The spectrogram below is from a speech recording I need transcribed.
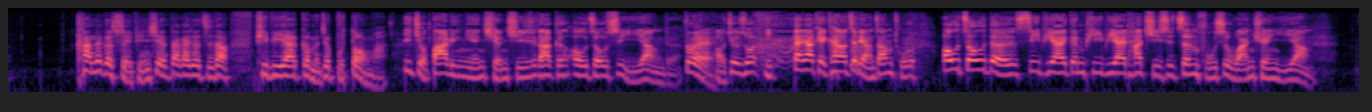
看那个水平线，大概就知道 PPI 根本就不动嘛。一九八零年前，其实它跟欧洲是一样的。对，哦，就是说，你大家可以看到这两张图，欧洲的 CPI 跟 PPI，它其实增幅是完全一样。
